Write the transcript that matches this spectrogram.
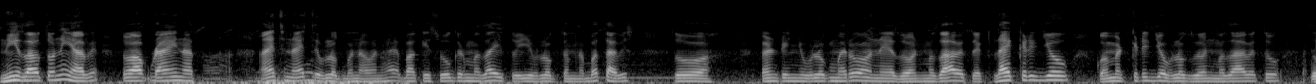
નહીં જાવ તો નહીં આવે. તો આપણે અહીંના અહીંથી ને અહીંથી વ્લોગ બનાવવાના હોય. બાકી સુગરમાં જાય તો એ વ્લોગ તમને બતાવીશ. તો કન્ટિન્યુ વ્લોગમાં રહો અને જોવાની મજા આવે તો એક લાઈક કરી દો કોમેન્ટ કરી દો વ્લોગ જોવાની મજા આવે તો. તો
